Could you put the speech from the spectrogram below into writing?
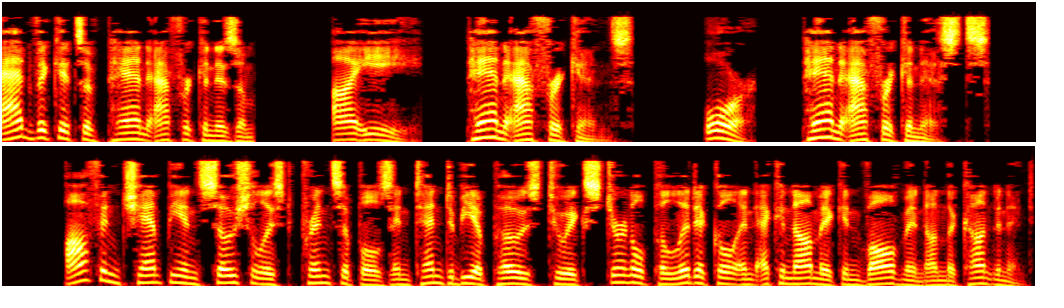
Advocates of Pan-Africanism—i.e., Pan-Africans, or Pan-Africanists, often champion socialist principles and tend to be opposed to external political and economic involvement on the continent.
